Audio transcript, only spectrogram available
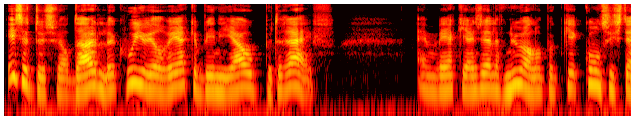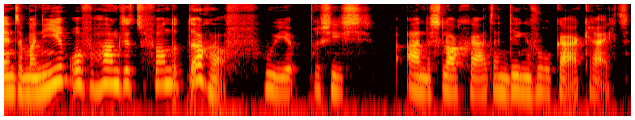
is het dus wel duidelijk hoe je wil werken binnen jouw bedrijf. En werk jij zelf nu al op een consistente manier of hangt het van de dag af hoe je precies aan de slag gaat en dingen voor elkaar krijgt?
